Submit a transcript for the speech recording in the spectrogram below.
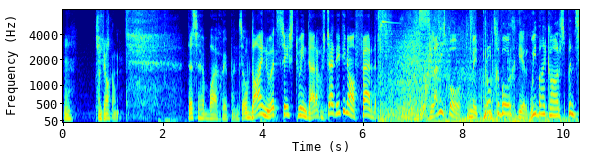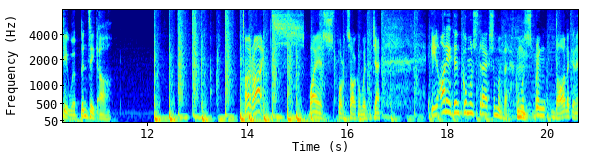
Gaan Ja. verskil nie. Dis 'n baie goeie punt. So op daai noot 6:32 ons chat net hier na verder. Sluddy Sport met trots geborg deur webuycars.co.za. Alright. Baie sportsake om oor te chat. En Annie, ek dink kom ons trek sommer weg. Kom ons spring dadelik in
